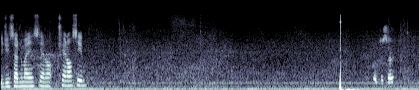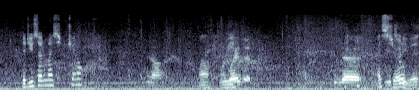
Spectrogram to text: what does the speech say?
Did you sub to my channel, channel Steve? What you said? Did you sub to my channel? No. Oh, Where re. is it? Is that I showed you it.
